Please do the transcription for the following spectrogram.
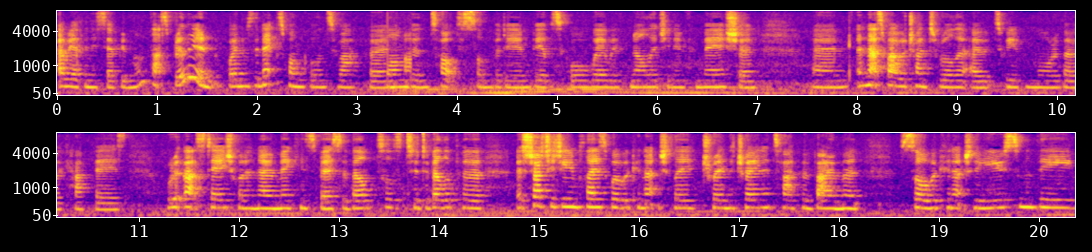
are we having this every month? That's brilliant. When's the next one going to happen? Long and talk to somebody and be able to go away with knowledge and information. Um, and that's why we're trying to roll it out to even more of our cafes. We're at that stage where we're now making space have helped us to develop a, a strategy in place where we can actually train the trainer type environment so we can actually use some of the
